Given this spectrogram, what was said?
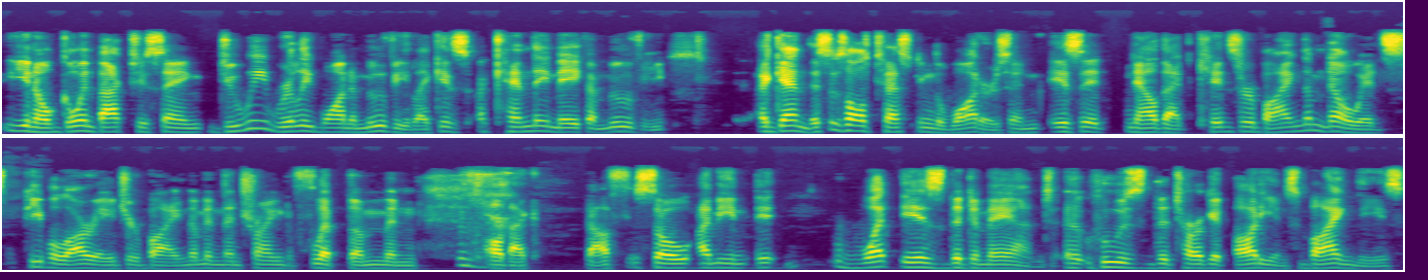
you know going back to saying, do we really want a movie? Like, is can they make a movie? Again, this is all testing the waters, and is it now that kids are buying them? No, it's people our age are buying them and then trying to flip them and all that stuff. So, I mean, it, what is the demand? Uh, who is the target audience buying these?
